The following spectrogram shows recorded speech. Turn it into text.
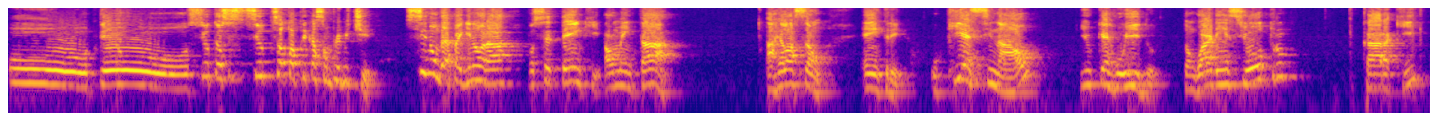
o teu se o teu se a tua aplicação permitir. Se não der para ignorar, você tem que aumentar a relação entre o que é sinal e o que é ruído. Então guardem esse outro cara aqui,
